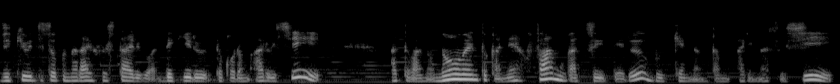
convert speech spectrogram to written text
自給自足のライフスタイルができるところもあるしあとはあの農園とかね、ファームがついてる物件なんかもありますし、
